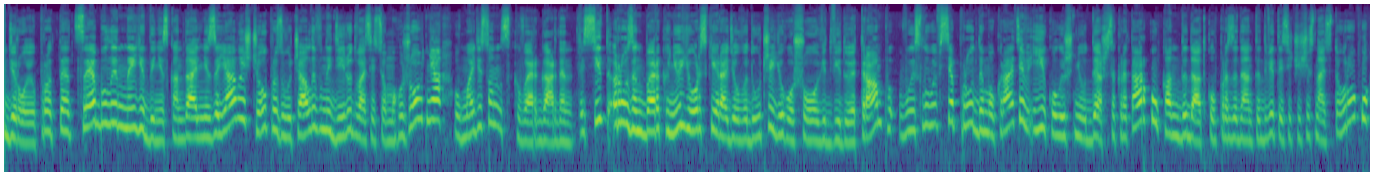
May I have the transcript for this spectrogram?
«С*** Дірою, проте це були не єдині скандальні заяви, що прозвучали в неділю 27 жовтня в Медісон Сквер Гарден. Сід Розенберг, нью-йоркський радіоведучий його шоу відвідує Трамп, висловився про демократів і колишню держсекретарку, кандидатку в президенти 2016 року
